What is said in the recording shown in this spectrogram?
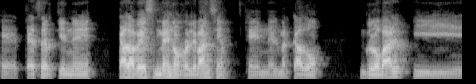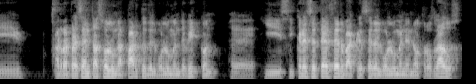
Tether tiene cada vez menos relevancia en el mercado global y representa solo una parte del volumen de Bitcoin. Eh, y si crece Tether, va a crecer el volumen en otros lados.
